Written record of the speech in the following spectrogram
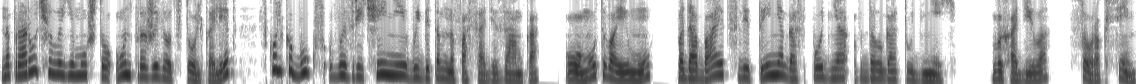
напророчила ему, что он проживет столько лет, сколько букв в изречении, выбитом на фасаде замка. «Ому твоему подобает святыня Господня в долготу дней». Выходило 47.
